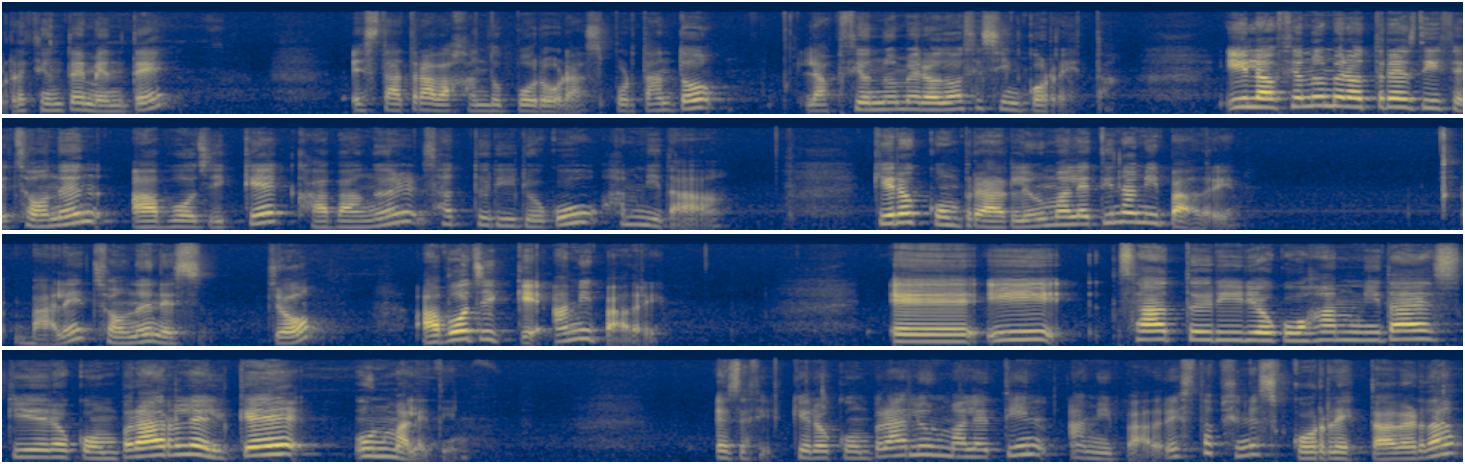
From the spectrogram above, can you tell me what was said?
recientemente está trabajando por horas. Por tanto, la opción número 2 es incorrecta. Y la opción número 3 dice 저는 아버지께 가방을 사드리려고 합니다. Quiero comprarle un maletín a mi padre. Vale, 저는 es yo. 아버지께 a mi padre. Eh, y 사드리려고 합니다 es quiero comprarle el que un maletín. Es decir, quiero comprarle un maletín a mi padre. Esta opción es correcta, ¿verdad?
